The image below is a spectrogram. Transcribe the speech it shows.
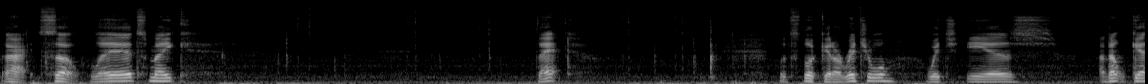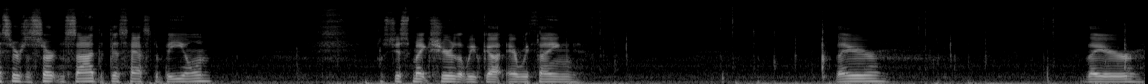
Alright, so let's make that. Let's look at our ritual, which is I don't guess there's a certain side that this has to be on. Let's just make sure that we've got everything there, there,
